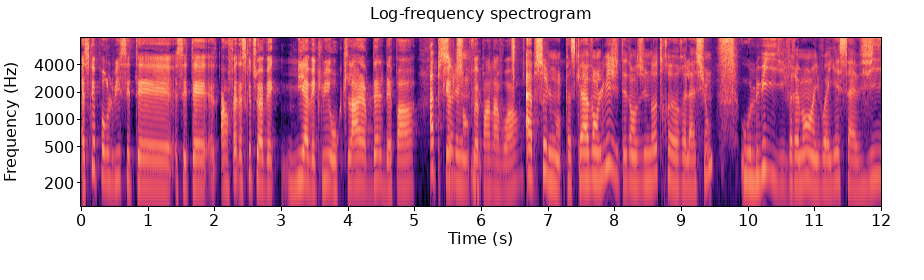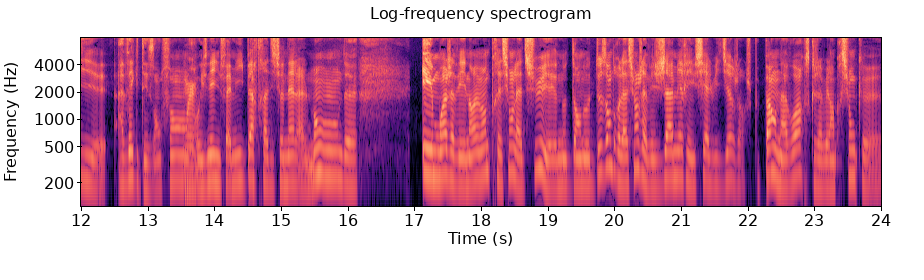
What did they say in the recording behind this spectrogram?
Est-ce que pour lui, c'était. c'était En fait, est-ce que tu avais mis avec lui au clair dès le départ que Absolument. tu ne pouvais pas en avoir? Absolument, parce qu'avant lui, j'étais dans une autre euh, relation où lui, vraiment, il voyait sa vie euh, avec des enfants. Où Il venait d'une famille hyper traditionnelle allemande. Et moi, j'avais énormément de pression là-dessus. Et dans nos deux ans de relation, j'avais jamais réussi à lui dire, genre, je peux pas en avoir parce que j'avais l'impression que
